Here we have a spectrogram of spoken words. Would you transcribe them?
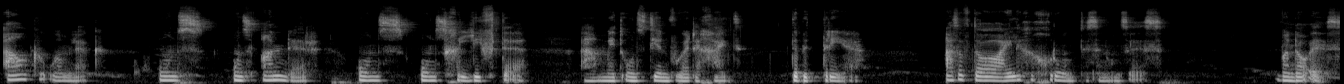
elke oomblik ons ons ander ons ons geliefde um, met ons teenwoordigheid te betree asof daar heilige grond tussen ons is want daar is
